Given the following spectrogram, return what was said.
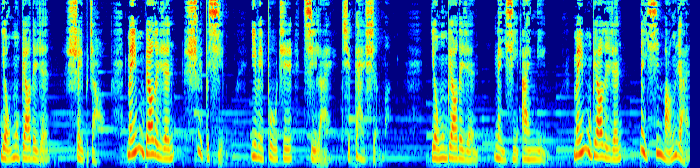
有目标的人睡不着，没目标的人睡不醒，因为不知起来去干什么。有目标的人内心安宁，没目标的人内心茫然。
